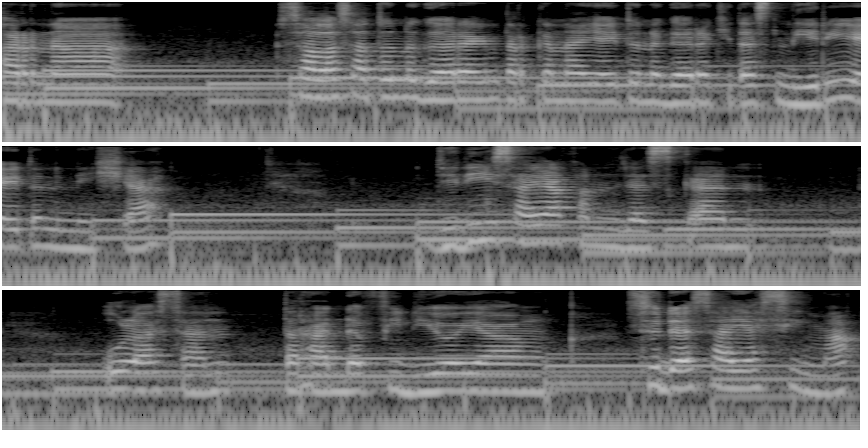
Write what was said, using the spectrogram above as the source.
Karena salah satu negara yang terkena yaitu negara kita sendiri yaitu Indonesia. Jadi saya akan menjelaskan ulasan terhadap video yang sudah saya simak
